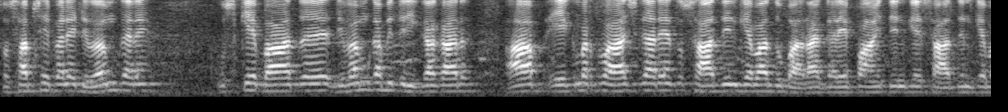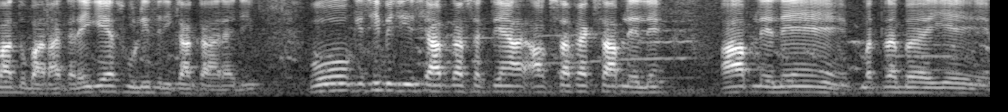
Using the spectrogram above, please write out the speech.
तो सबसे पहले डिवम करें। उसके बाद रिवम का भी तरीकाकार आप एक मरतबा आज करें तो सात दिन के बाद दोबारा करें, पाँच दिन के, सात दिन के बाद दोबारा करें ये असूली तरीकाकार है जी। वो किसी भी चीज़ से आप कर सकते हैं ऑक्साफैक्स आप ले लें, आप ले लें मतलब ये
